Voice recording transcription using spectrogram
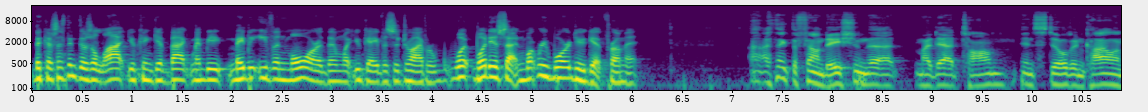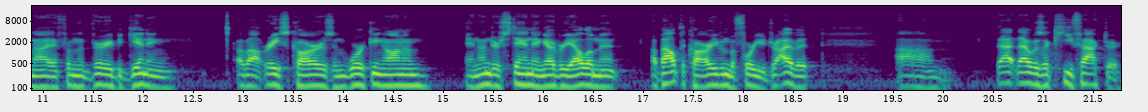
Because I think there's a lot you can give back, maybe maybe even more than what you gave as a driver. What what is that, and what reward do you get from it? I think the foundation that my dad Tom instilled in Kyle and I from the very beginning about race cars and working on them and understanding every element about the car even before you drive it, um, that that was a key factor.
